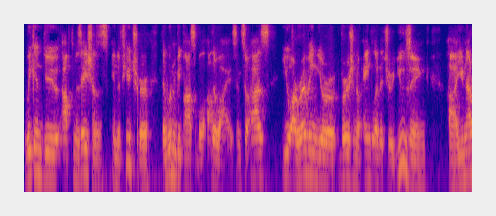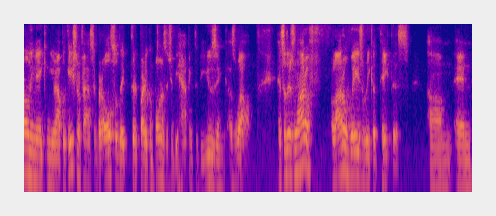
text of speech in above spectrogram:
we can do optimizations in the future that wouldn't be possible otherwise. And so as you are revving your version of Angular that you're using, uh, you're not only making your application faster, but also the third-party components that you'll be happy to be using as well. And so there's a lot of a lot of ways we could take this. Um, and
